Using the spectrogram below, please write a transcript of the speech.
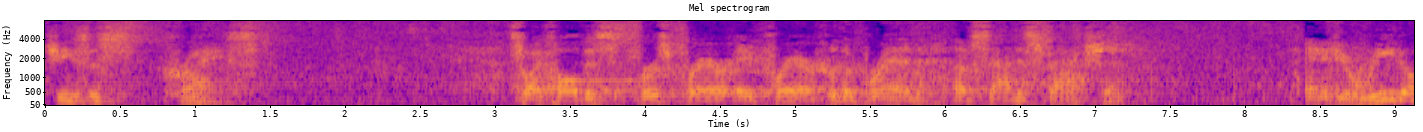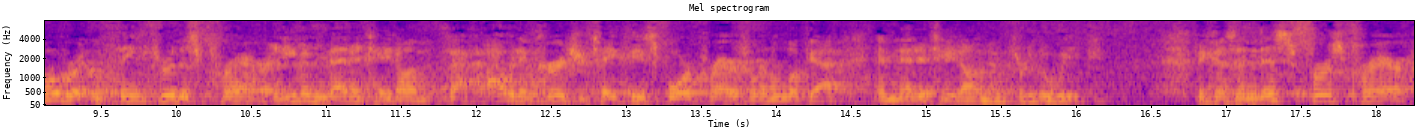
Jesus Christ. So I call this first prayer a prayer for the bread of satisfaction. And if you read over it and think through this prayer and even meditate on, in fact, I would encourage you to take these four prayers we're going to look at and meditate on them through the week. Because in this first prayer,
